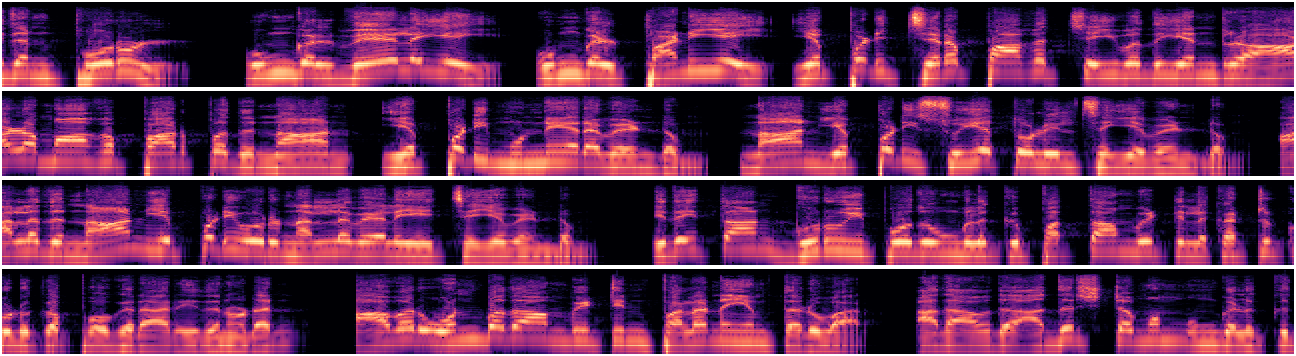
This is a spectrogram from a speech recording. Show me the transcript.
இதன் பொருள் உங்கள் வேலையை உங்கள் பணியை எப்படி சிறப்பாகச் செய்வது என்று ஆழமாக பார்ப்பது நான் எப்படி முன்னேற வேண்டும்? நான் எப்படி சுய தொழில் செய்ய வேண்டும்? அல்லது நான் எப்படி ஒரு நல்ல வேலையை செய்ய வேண்டும்? இதைத்தான் குரு இப்போது உங்களுக்கு பத்தாம் வீட்டில் கற்றுக் கொடுக்க போகிறார் இதனுடன். அவர் ஒன்பதாம் வீட்டின் பலனையும் தருவார். அதாவது அதிர்ஷ்டமும் உங்களுக்கு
